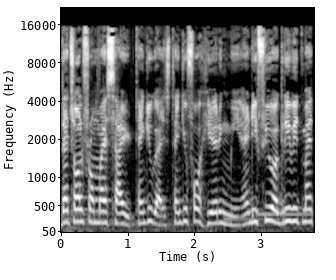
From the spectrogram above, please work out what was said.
that's all from my side thank you guys thank you for hearing me and if you agree with my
